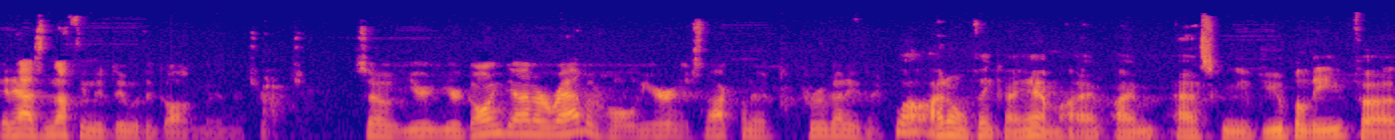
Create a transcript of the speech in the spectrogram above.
it has nothing to do with the dogma. So you're, you're going down a rabbit hole here, and it's not going to prove anything. Well, I don't think I am. I, I'm asking you: Do you believe? Uh,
